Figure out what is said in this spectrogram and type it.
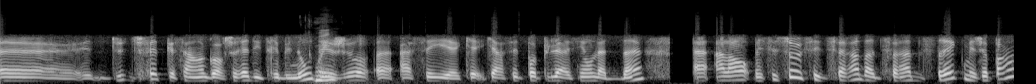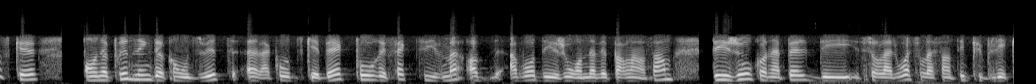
euh, du, du fait que ça engorgerait des tribunaux Oui. déjà euh, assez, euh, qu'il y a assez de population là-dedans. Euh, alors, ben, c'est sûr que c'est différent dans différents districts, mais je pense que on a pris une ligne de conduite à la Cour du Québec pour effectivement avoir des jours, on avait parlé ensemble, des jours qu'on appelle des sur la loi sur la santé publique.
